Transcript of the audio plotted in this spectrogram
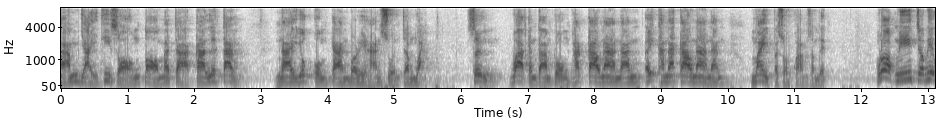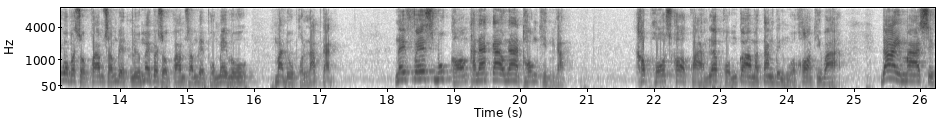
นามใหญ่ที่สองต่อมาจากการเลือกตั้ง นายกองค์การบริหารส่วนจังหวัด ซึ่งว่ากันตามตรงพักก้าวหน้านั้นเอ้ยคณะก้าวหน้านั้นไม่ประสบความสำเร็จ รอบนี้จะเรียกว่าประสบความสำเร็จ หรือไม่ประสบความสำเร็จผมไม่รู้มาดูผลลัพธ์กัน ใน Facebook ของคณะก้าวหน้าท้องถิ่นครับเขาโพสต์ข้อความแล้วผมก็เอามาตั้งเป็นหัวข้อที่ว่า ได้มาสิบ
